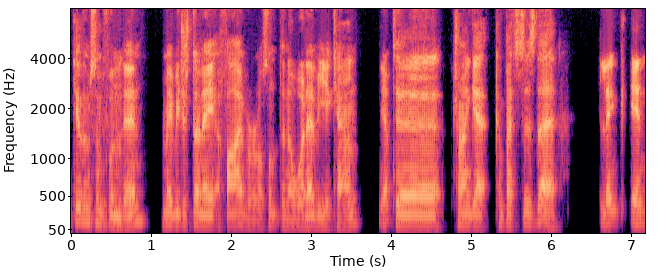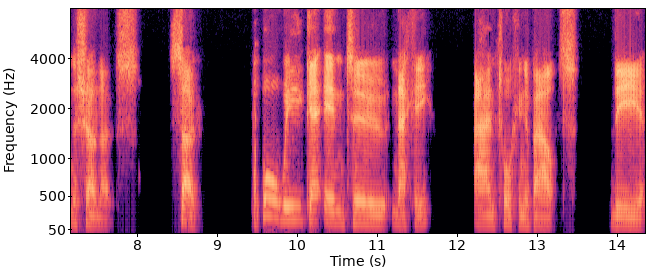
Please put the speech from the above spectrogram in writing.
give them some funding, mm-hmm. maybe just donate a fiver or something or whatever you can Yep. to try and get competitors there. Link in the show notes. So, before we get into Naqi and talking about the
